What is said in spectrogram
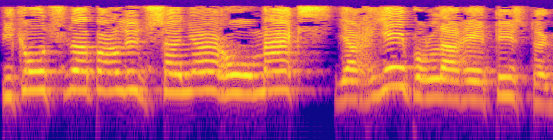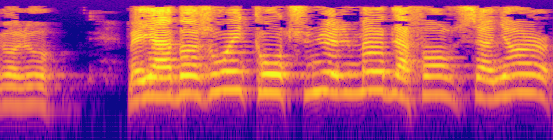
puis continue à parler du Seigneur au max. Il n'y a rien pour l'arrêter, ce gars-là. Mais il a besoin continuellement de la force du Seigneur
